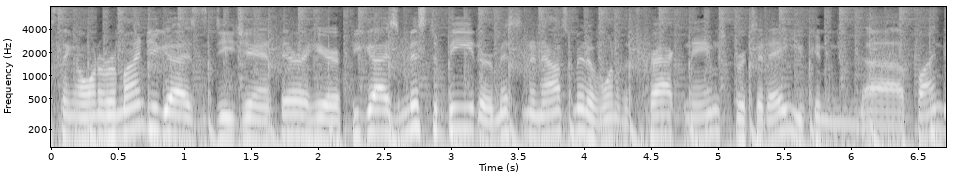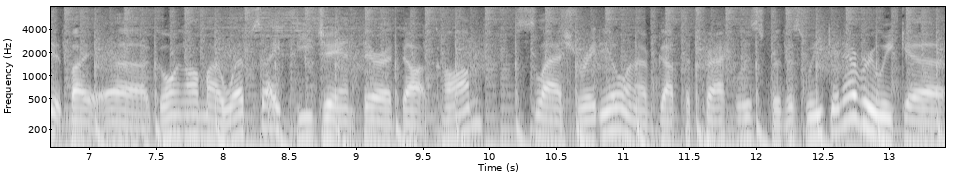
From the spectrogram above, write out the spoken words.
Last thing I want to remind you guys, the DJ Anthera here. If you guys missed a beat or missed an announcement of one of the track names for today, you can uh, find it by uh, going on my website, djanthera.com slash radio, and I've got the track list for this week and every week uh,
